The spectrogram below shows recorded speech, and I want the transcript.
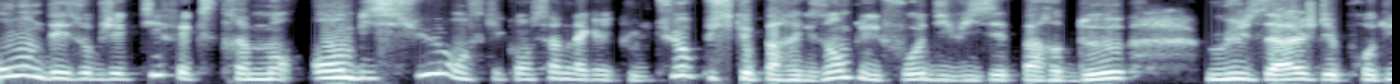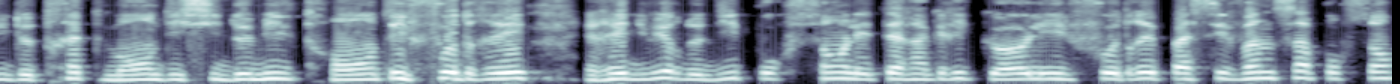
ont des objectifs extrêmement ambitieux en ce qui concerne l'agriculture, puisque par exemple, il faut diviser par deux l'usage des produits de traitement d'ici 2030, il faudrait réduire de 10% les terres agricoles il faudrait passer 25%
